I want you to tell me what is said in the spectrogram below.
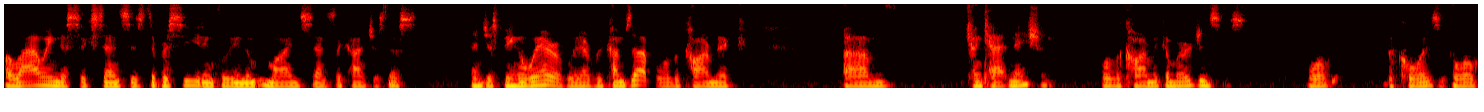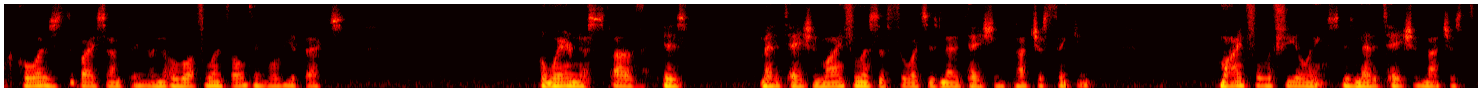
allowing the six senses to proceed, including the mind sense, the consciousness, and just being aware of whatever comes up, all the karmic um, concatenation, all the karmic emergences, all the cause, all caused by something, and a lawful unfolding, all the effects. Awareness of is meditation. Mindfulness of thoughts is meditation, not just thinking. Mindful of feelings is meditation, not just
